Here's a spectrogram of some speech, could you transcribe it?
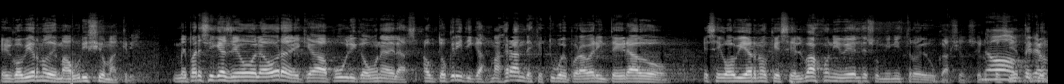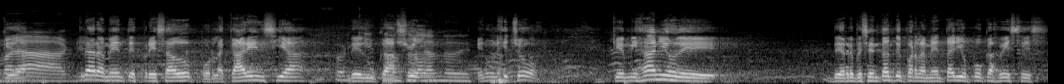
el gobierno de Mauricio Macri. Me parece que ha llegado la hora de que haga pública una de las autocríticas más grandes que tuve por haber integrado ese gobierno, que es el bajo nivel de su ministro de Educación, señor No, presidente, que queda claramente expresado por la carencia ¿Por de educación de en un hecho que en mis años de, de representante parlamentario pocas veces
